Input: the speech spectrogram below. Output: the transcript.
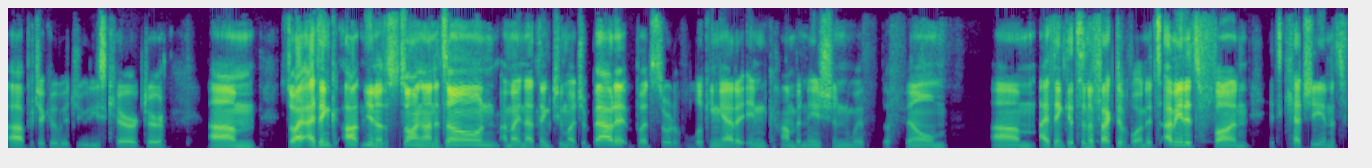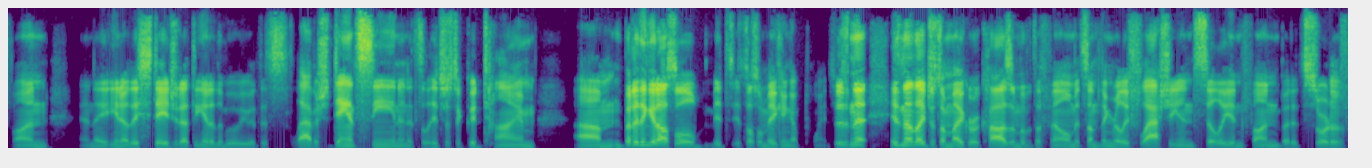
uh, particularly with Judy's character. Um, so I, I think uh, you know the song on its own, I might not think too much about it, but sort of looking at it in combination with the film, um, I think it's an effective one. It's I mean it's fun, it's catchy and it's fun, and they you know they stage it at the end of the movie with this lavish dance scene, and it's it's just a good time. Um, but I think it also it's it's also making a point. So isn't it isn't that like just a microcosm of the film? It's something really flashy and silly and fun, but it's sort of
